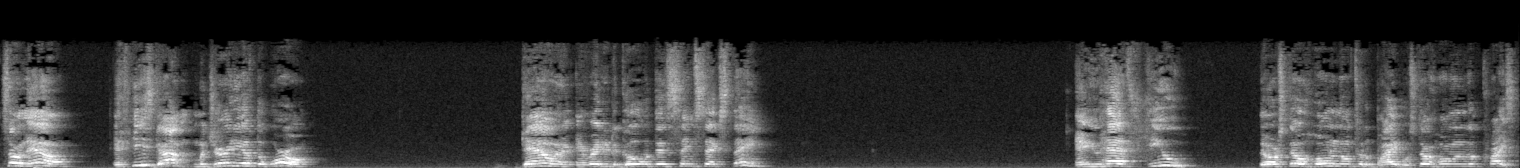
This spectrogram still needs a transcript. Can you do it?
So now, if he's got majority of the world down and ready to go with this same-sex thing, and you have few they are still holding on to the Bible, still holding on to Christ,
